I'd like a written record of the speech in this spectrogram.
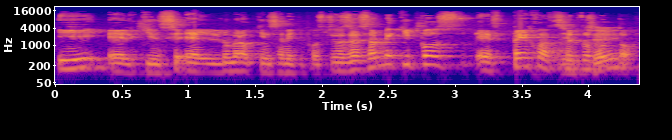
y el, 15 el número 15 en equipos. O sea, son equipos espejos a cierto Sí. punto.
